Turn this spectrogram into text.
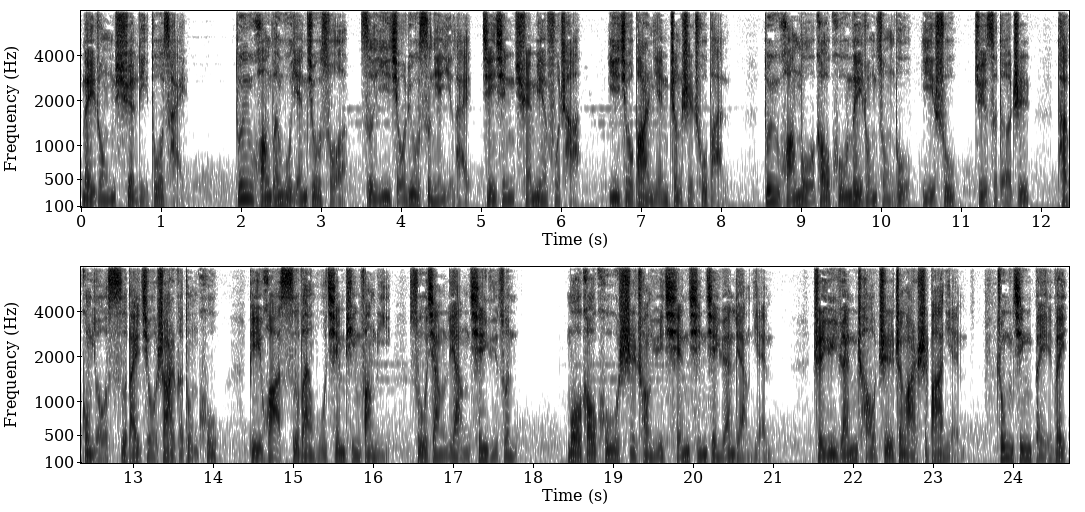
内容绚丽多彩。敦煌文物研究所自1964年以来进行全面复查，1982年正式出版《敦煌莫高窟内容总录》一书。据此得知，它共有492个洞窟，壁画4万五千平方米，塑像两千余尊。莫高窟始创于前秦建元两年，止于元朝至正二十八年，中经北魏、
